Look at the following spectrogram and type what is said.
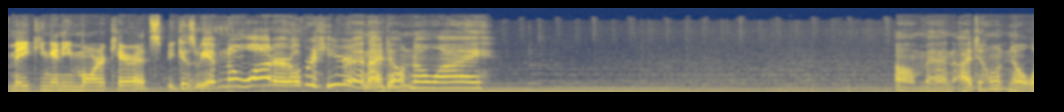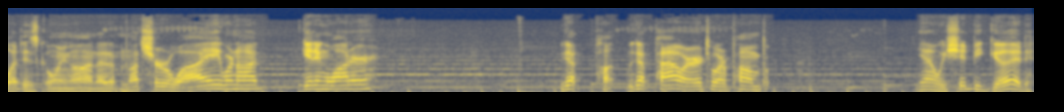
making any more carrots because we have no water over here and I don't know why. Oh man, I don't know what is going on. I'm not sure why we're not getting water. We got we got power to our pump. Yeah, we should be good.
